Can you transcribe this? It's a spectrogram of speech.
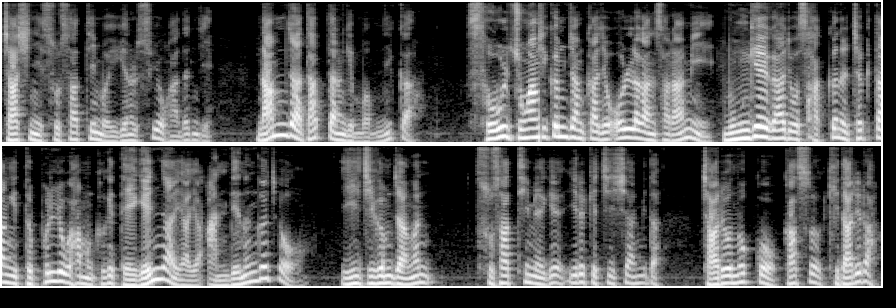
자신이 수사팀 의견을 수용하든지 남자답다는 게 뭡니까? 서울중앙지검장까지 올라간 사람이 뭉개가지고 사건을 적당히 덮으려고 하면 그게 되겠냐? 야, 안 되는 거죠. 이 지검장은 수사팀에게 이렇게 지시합니다. 자료 넣고 가서 기다리라.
